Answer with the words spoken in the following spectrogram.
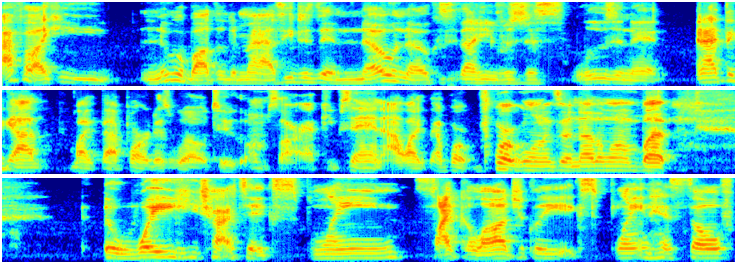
i feel like he knew about the demise. He just didn't know no because he thought he was just losing it and I think I like that part as well too. I'm sorry, I keep saying I like that part before going into another one, but the way he tried to explain psychologically, explain himself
